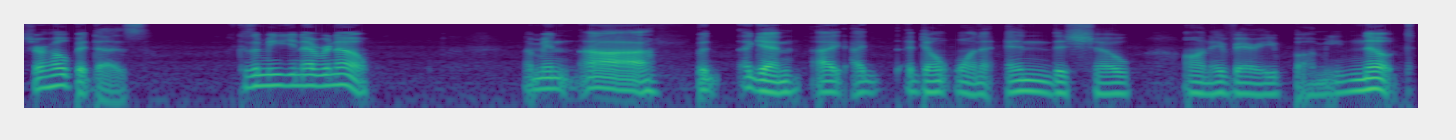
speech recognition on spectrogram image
sure hope it does. Because I mean, you never know. I mean, ah, uh, but again, I I, I don't want to end this show on a very bummy note.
